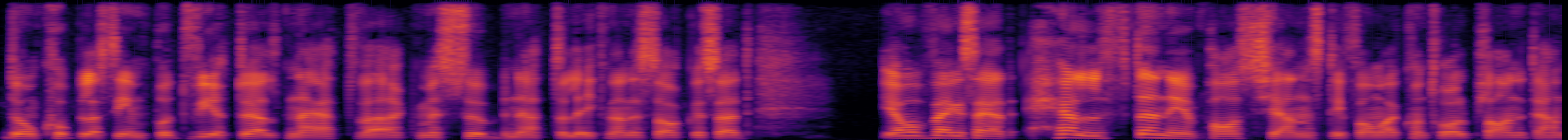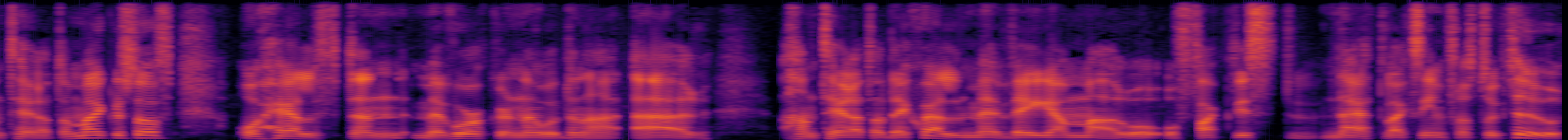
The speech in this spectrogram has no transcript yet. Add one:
De kopplas in på ett virtuellt nätverk med subnet och liknande saker. Så att jag var på väg att säga att hälften är en PAS-tjänst i form av kontrollplanet är hanterat av Microsoft och hälften med worker-noderna är hanterat av dig själv med VMar och, och faktiskt nätverksinfrastruktur.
